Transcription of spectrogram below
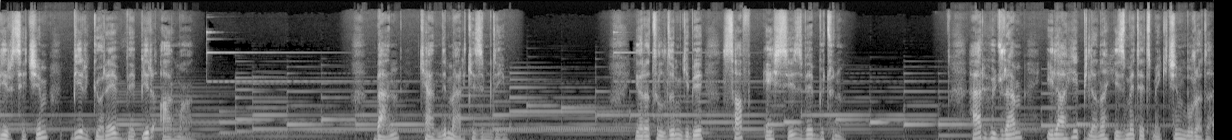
Bir seçim, bir görev ve bir armağan. Ben kendi merkezimdeyim. Yaratıldığım gibi saf, eşsiz ve bütünüm. Her hücrem ilahi plana hizmet etmek için burada.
